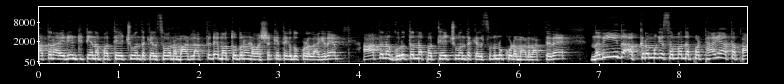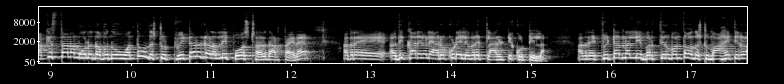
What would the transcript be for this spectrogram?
ಆತನ ಐಡೆಂಟಿಟಿಯನ್ನು ಪತ್ತೆ ಹಚ್ಚುವಂಥ ಕೆಲಸವನ್ನು ಮಾಡಲಾಗ್ತದೆ ಮತ್ತೊಬ್ಬರನ್ನು ವಶಕ್ಕೆ ತೆಗೆದುಕೊಳ್ಳಲಾಗಿದೆ. ಆತನ ಗುರುತನ್ನು ಪತ್ತೆ ಹಚ್ಚುವಂತ ಕೆಲಸವನ್ನು ಕೂಡ ಮಾಡಲಾಗ್ತಿದೆ. ನವೀದ್ ಅಕ್ರಮಕ್ಕೆ ಸಂಬಂಧಪಟ್ಟ ಹಾಗೆ ಆತ ಪಾಕಿಸ್ತಾನ ಮೂಲದವನು ಅಂತ ಒಂದಷ್ಟು ಟ್ವಿಟರ್ಗಳಲ್ಲಿ ಪೋಸ್ಟ್ ಹರಿದಾಡ್ತಾ ಇದೆ. ಆದರೆ ಅಧಿಕಾರಿಗಳು ಯಾರು ಕೂಡ ಇಲ್ಲಿವರೆಗೆ ಕ್ಲಾರಿಟಿ ಕೊಟ್ಟಿಲ್ಲ. ಆದರೆ ಟ್ವಿಟರ್ನಲ್ಲಿ ಬರ್ತಿರುವಂಥ ಒಂದಷ್ಟು ಮಾಹಿತಿಗಳ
